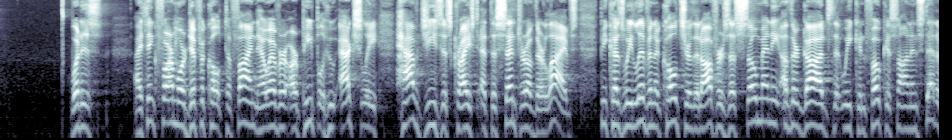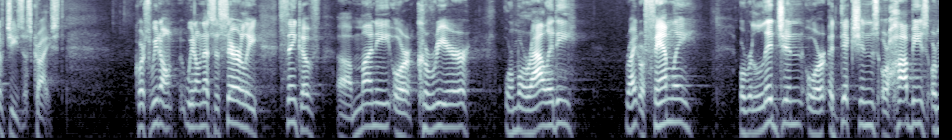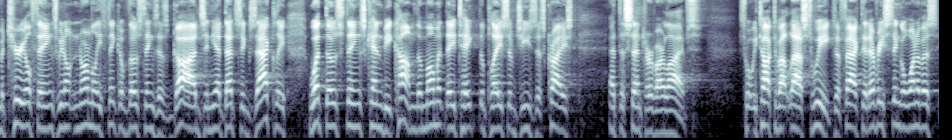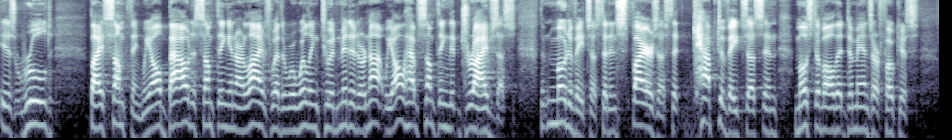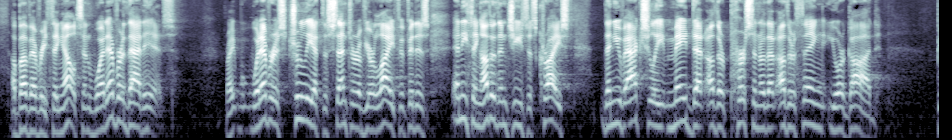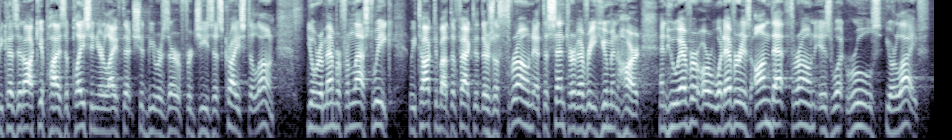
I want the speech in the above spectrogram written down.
What is I think far more difficult to find, however, are people who actually have Jesus Christ at the center of their lives because we live in a culture that offers us so many other gods that we can focus on instead of Jesus Christ. Of course, we don't, we don't necessarily think of uh, money or career or morality, right, or family or religion or addictions or hobbies or material things. We don't normally think of those things as gods, and yet that's exactly what those things can become the moment they take the place of Jesus Christ at the center of our lives. It's what we talked about last week the fact that every single one of us is ruled by something. We all bow to something in our lives, whether we're willing to admit it or not. We all have something that drives us that motivates us, that inspires us, that captivates us, and most of all, that demands our focus above everything else. And whatever that is, right? Whatever is truly at the center of your life, if it is anything other than Jesus Christ, then you've actually made that other person or that other thing your God because it occupies a place in your life that should be reserved for Jesus Christ alone. You'll remember from last week, we talked about the fact that there's a throne at the center of every human heart, and whoever or whatever is on that throne is what rules your life.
